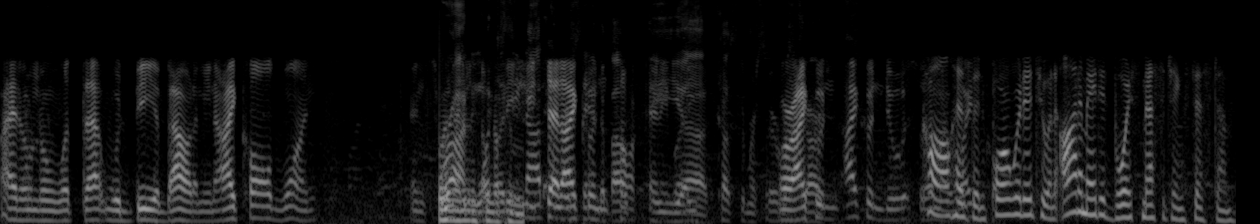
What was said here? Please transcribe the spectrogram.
I don't know what that would be about. I mean, I called once and Ron, to what do somebody. He not said I couldn't about talk to the, anybody, uh, customer service or I charges? couldn't. I couldn't do it. So Call has been called. forwarded to an automated voice messaging system.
